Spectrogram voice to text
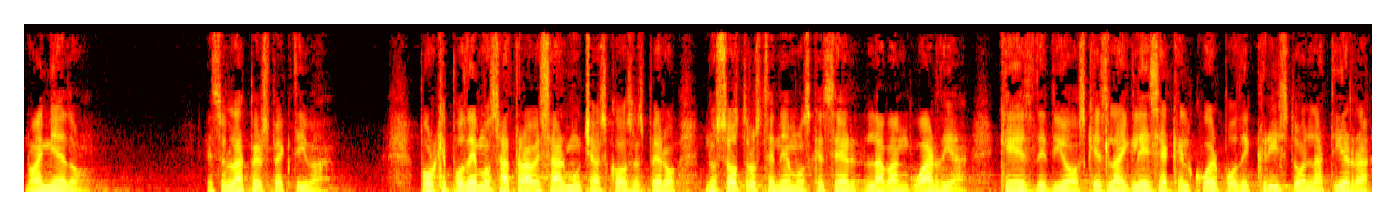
No hay miedo. Esa es la perspectiva porque podemos atravesar muchas cosas, pero nosotros tenemos que ser la vanguardia que es de Dios, que es la iglesia, que el cuerpo de Cristo en la tierra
